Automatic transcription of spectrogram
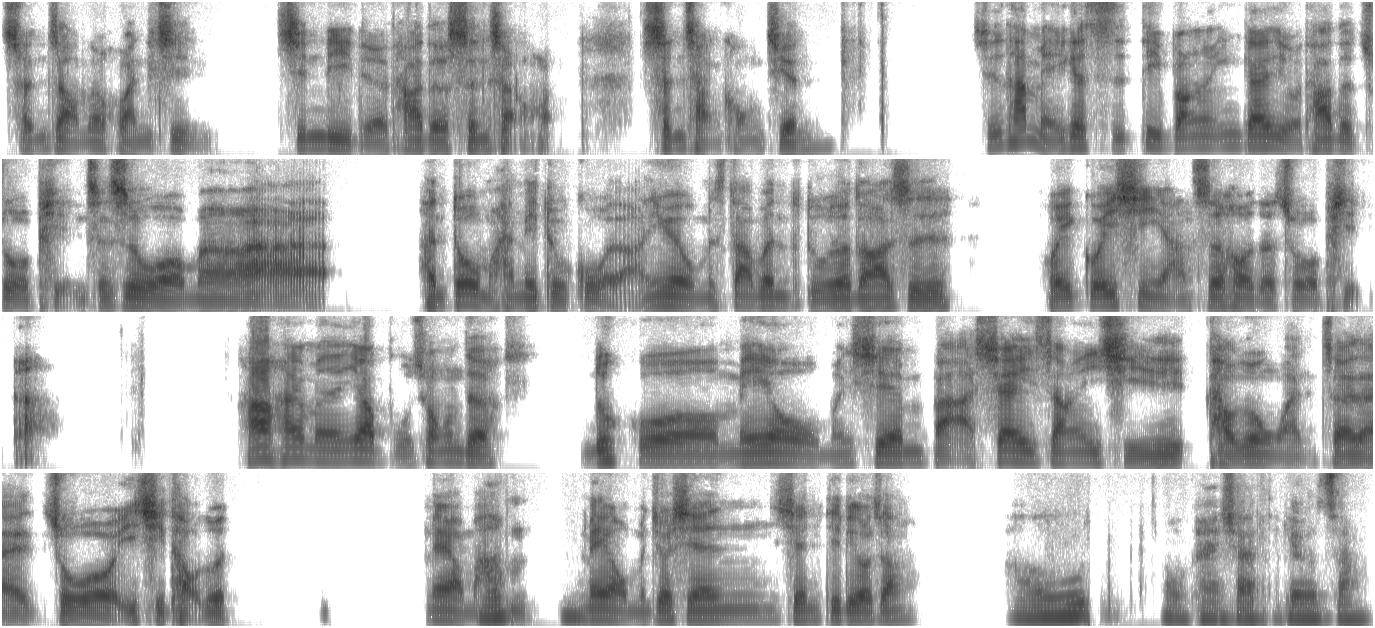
成长的环境，经历的他的生产环生产空间。其实他每一个时地方应该有他的作品，只是我们、呃、很多我们还没读过的，因为我们大部分读的都是回归信仰之后的作品啊。好，还有没有要补充的？如果没有，我们先把下一章一起讨论完，再来做一起讨论。没有吗？嗯，没有，我们就先先第六章。好，我看一下第六章。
